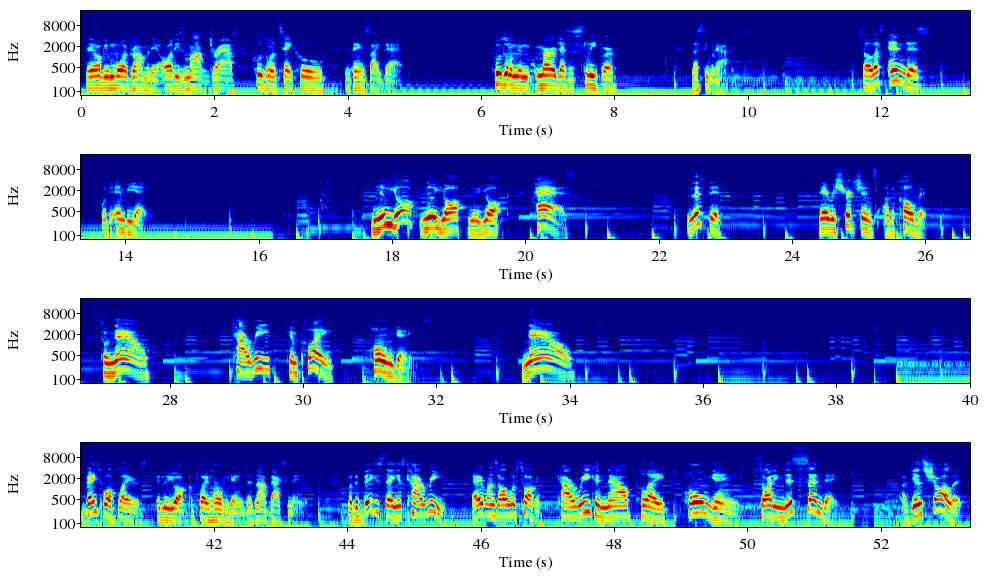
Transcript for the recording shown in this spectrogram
There's gonna be more drama there. All these mock drafts, who's gonna take who, and things like that. Who's gonna emerge as a sleeper? Let's see what happens. So let's end this with the NBA. New York, New York, New York has lifted their restrictions of the COVID. So now Kyrie can play home games. Now baseball players in New York can play home games It's not vaccinated. But the biggest thing is Kyrie. Everyone's always talking. Kyrie can now play home games starting this Sunday against Charlotte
